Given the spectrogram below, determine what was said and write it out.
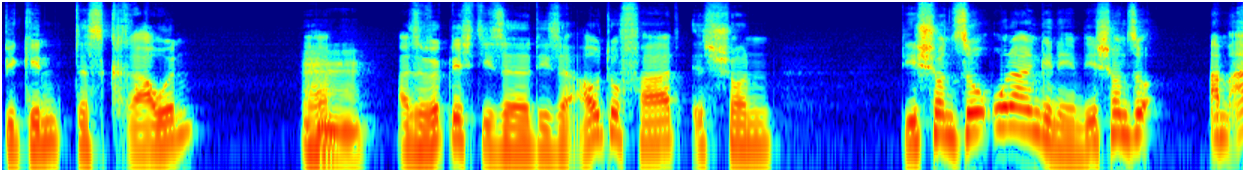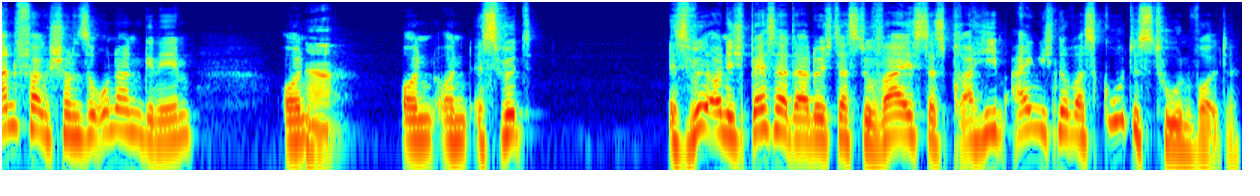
beginnt das Grauen. Ja? Hm. Also wirklich, diese, diese Autofahrt ist schon, die ist schon so unangenehm. Die ist schon so am Anfang schon so unangenehm. Und, Ja. und, und es wird, es wird auch nicht besser dadurch, dass du weißt, dass Brahim eigentlich nur was Gutes tun wollte.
